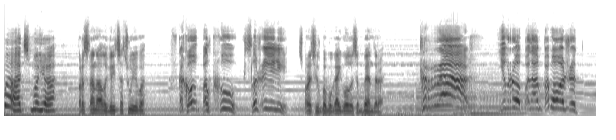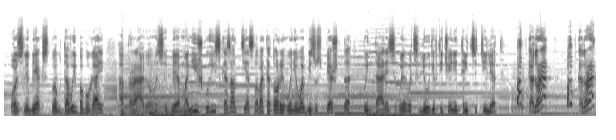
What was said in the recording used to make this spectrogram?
«Мать моя!» – простонала Грицацуева. «В каком полку служили?» – Спросил попугай голосом Бендера. Крах! Европа нам поможет! После бегства вдовы попугай оправил на себе манишку и сказал те слова, которые у него безуспешно пытались вырвать люди в течение 30 лет. «Папка дурак! Папка дурак!»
